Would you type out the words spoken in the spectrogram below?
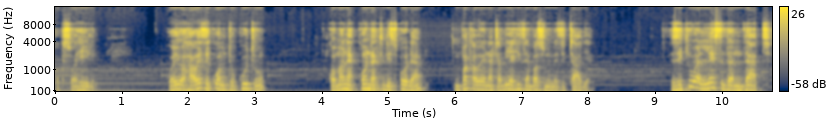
kwa Kiswahili. Kwa hiyo hawezi kuwa mtukutu kwa maana ya conduct disorder mpaka wewe na tabia hizi ambazo nimezitaja zikiwa less than that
